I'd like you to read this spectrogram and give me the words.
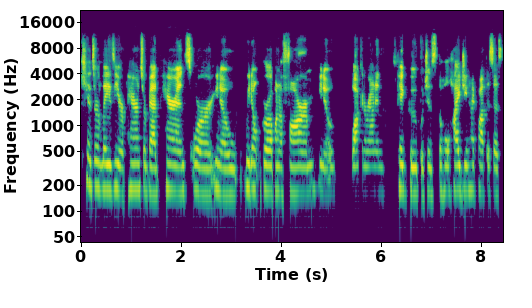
kids are lazy or parents are bad parents or you know we don't grow up on a farm you know walking around in pig poop which is the whole hygiene hypothesis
